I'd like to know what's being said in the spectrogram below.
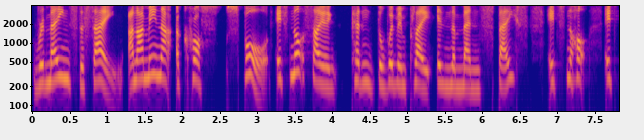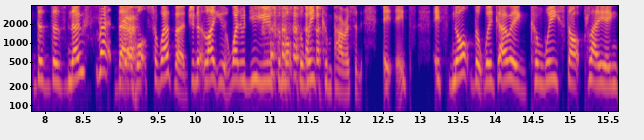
remains the same. And I mean that across sport. It's not saying can the women play in the men's space? It's not. It th- there's no threat there Yeah. whatsoever. Do you know? Like when you use the mock the week comparison, it, it's it's not that we're going. Can we start playing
